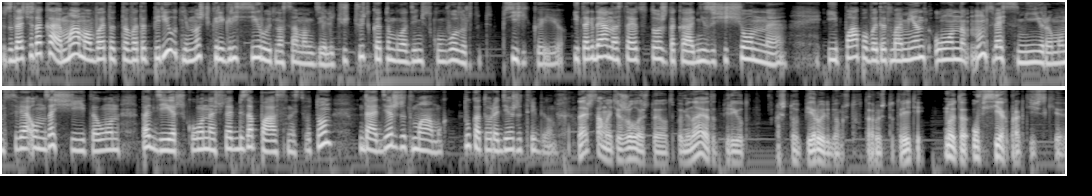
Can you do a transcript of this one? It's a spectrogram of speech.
Задача такая, мама в этот, в этот период немножечко регрессирует на самом деле, чуть-чуть к этому младенческому возрасту, психика ее. И тогда она остается тоже такая незащищенная. И папа в этот момент, он, ну, он связь с миром, он, свя... он защита, он поддержку, он ощущает безопасность. Вот он, да, держит маму, ту, которая держит ребенка. Знаешь, самое тяжелое, что я вот вспоминаю этот период, что первый ребенок, что второй, что третий. Ну, это у всех практически,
